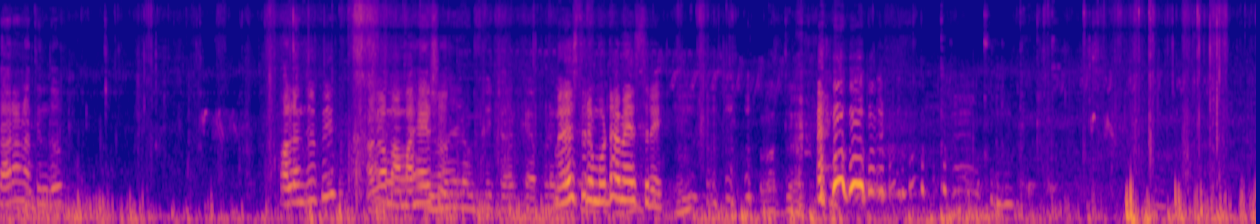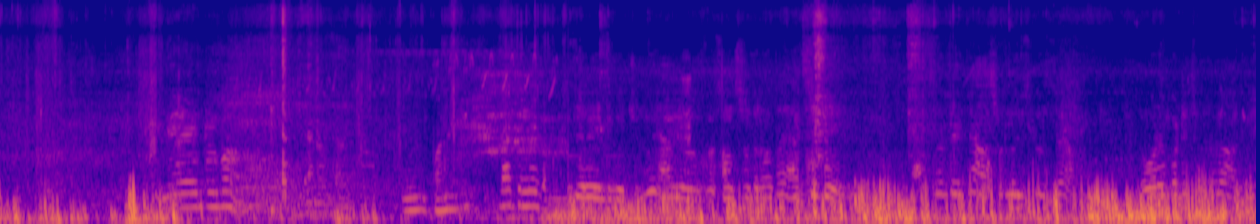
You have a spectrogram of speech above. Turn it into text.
దారా తిందు వాళ్ళని చూపి అగా మా మహేష్ మేస్త్రి ముఠా మేస్త్రి పని ఇరవై ఇంటికి వచ్చిండు యాభై ఒక సంవత్సరం తర్వాత యాక్సిడెంట్ అయ్యింది యాక్సిడెంట్ అయితే హాస్పిటల్ తీసుకొస్తే ఎవడే పట్టించుకుంటారో అన్ని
